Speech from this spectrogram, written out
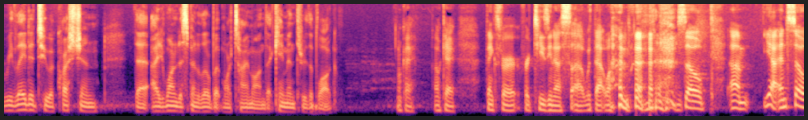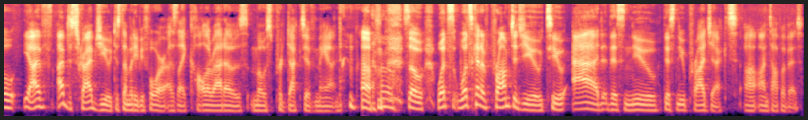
related to a question that I wanted to spend a little bit more time on that came in through the blog. Okay. Okay. Thanks for for teasing us uh, with that one. so, um, yeah, and so yeah, I've I've described you to somebody before as like Colorado's most productive man. um, so, what's what's kind of prompted you to add this new this new project uh, on top of it?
